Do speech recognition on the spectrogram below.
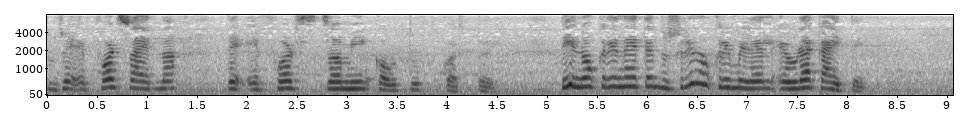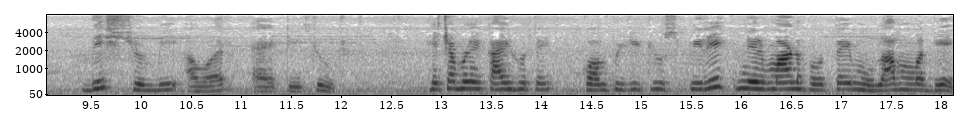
तुझे एफर्ट्स आहेत ना ते एफर्ट्सचं मी कौतुक करतोय. ती नोकरी नाही ते दुसरी नोकरी मिळेल एवढं काय ते? दिस शुड बी आवर ॲटिट्यूड ह्याच्यामुळे काय होते? कॉम्पिटिटिव्ह स्पिरिट निर्माण होते मुलांमध्ये.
